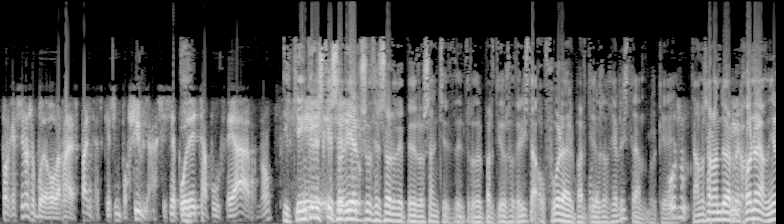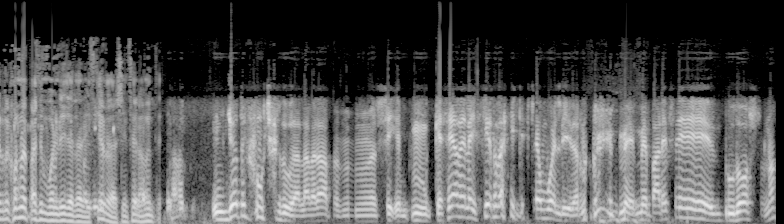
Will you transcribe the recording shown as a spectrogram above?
porque así no se puede gobernar España, es que es imposible, así se puede chapucear, ¿no? ¿Y quién crees que eh, sería el sucesor de Pedro Sánchez dentro del Partido Socialista o fuera del Partido Socialista? Porque pues, estamos hablando de Rejón, a mí Rejón me parece un buen líder de la izquierda, sinceramente. Yo tengo muchas dudas, la verdad. Pues, mm, sí, mm, que sea de la izquierda y que sea un buen líder, ¿no? Me, me, parece dudoso, ¿no?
